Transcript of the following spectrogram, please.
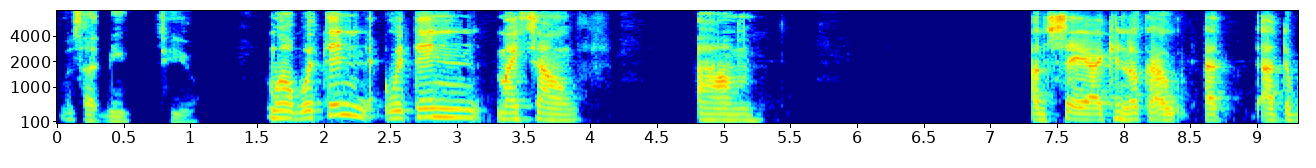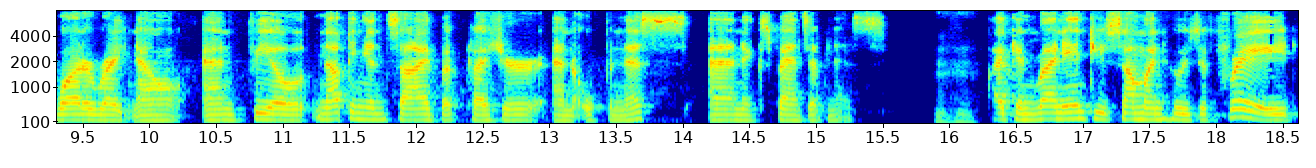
What does that mean to you? Well, within within myself, um, I'd say I can look out at, at the water right now and feel nothing inside but pleasure and openness and expansiveness. Mm-hmm. I can run into someone who's afraid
